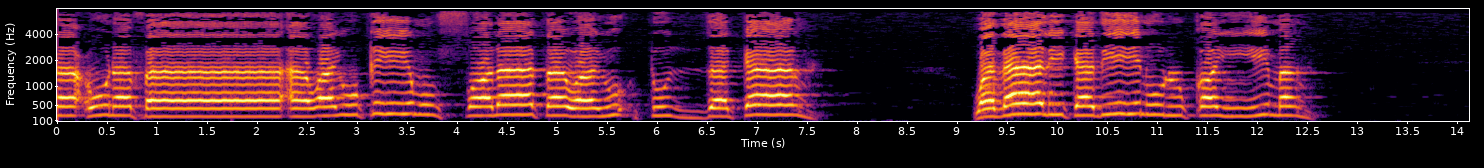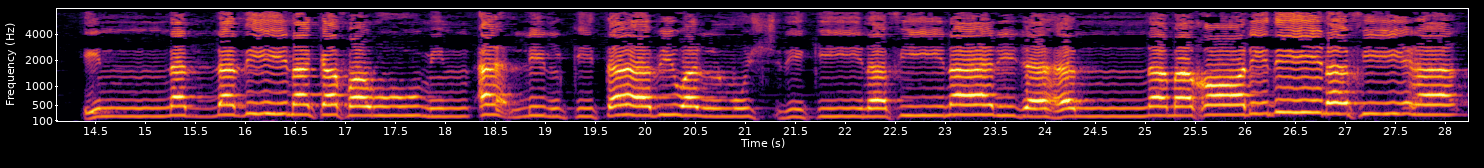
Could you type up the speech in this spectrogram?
حنفاء ويقيموا الصلاة ويؤتوا الزكاة. وذلك دين القيمه إن الذين كفروا من أهل الكتاب والمشركين في نار جهنم خالدين فيها.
